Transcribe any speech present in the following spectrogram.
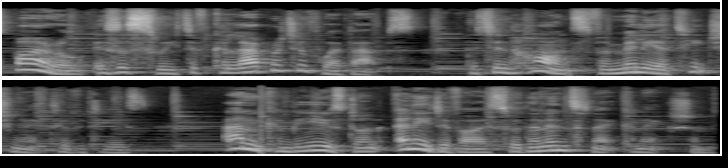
Spiral is a suite of collaborative web apps that enhance familiar teaching activities and can be used on any device with an internet connection.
